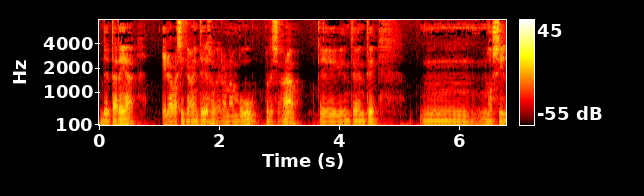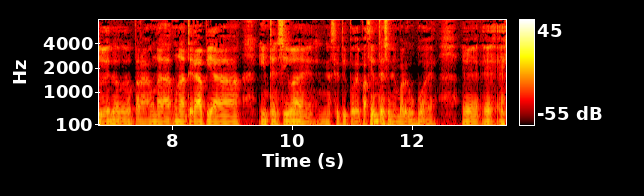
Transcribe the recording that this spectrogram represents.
de tareas, era básicamente eso, era un ambú presionado, que evidentemente Mm, no sirve para una, terapia intensiva en, este tipo de pacientes. Sin embargo, pues eh, eh,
